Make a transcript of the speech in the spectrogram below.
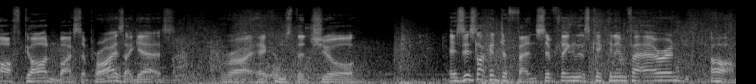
off guard by surprise, I guess. Right, here comes the jaw. Is this like a defensive thing that's kicking in for Eren? Oh,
